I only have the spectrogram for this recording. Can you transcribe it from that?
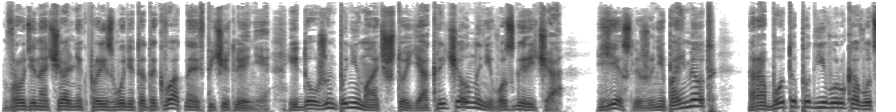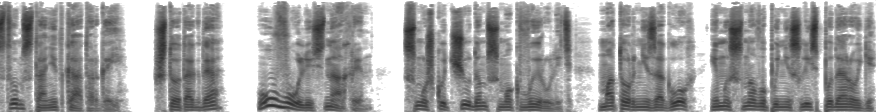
Вроде начальник производит адекватное впечатление и должен понимать, что я кричал на него сгоряча. Если же не поймет, работа под его руководством станет каторгой. Что тогда? Уволюсь нахрен. Смушко чудом смог вырулить. Мотор не заглох, и мы снова понеслись по дороге,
